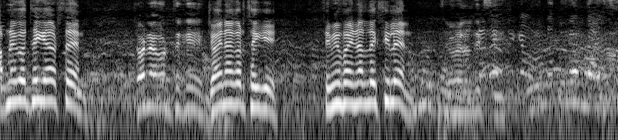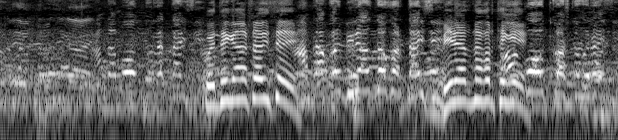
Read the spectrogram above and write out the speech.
আপনি কোথা থেকে আসছেন? জয়নগর থেকে। জয়নগর থেকে। সেমিফাইনাল দেখছিলেন? দেখছি। কই থেকে আসা হয়েছে আমরা কই বিরাজনগর তাইছি। বিরাজনগর থেকে। বহুত কষ্ট করে আইছি।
